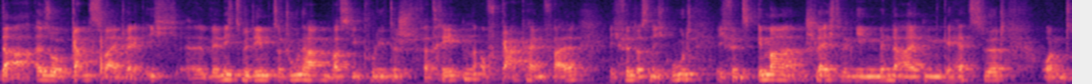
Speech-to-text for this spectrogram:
da, also ganz weit weg. Ich äh, will nichts mit dem zu tun haben, was sie politisch vertreten, auf gar keinen Fall. Ich finde das nicht gut. Ich finde es immer schlecht, wenn gegen Minderheiten gehetzt wird wird. Und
